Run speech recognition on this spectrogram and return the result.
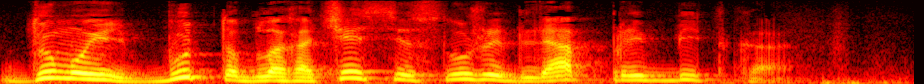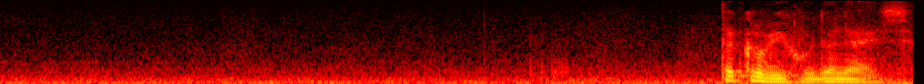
думают, будто благочестие служит для прибитка. Таковых удаляйся.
